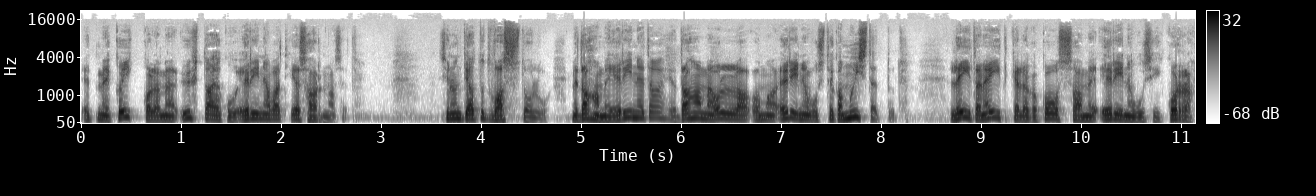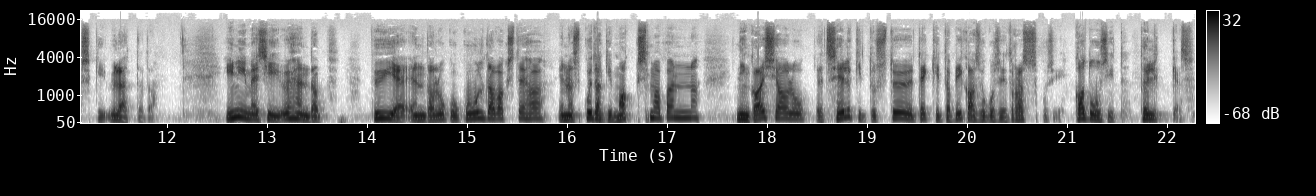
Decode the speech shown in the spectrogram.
et me kõik oleme ühtaegu erinevad ja sarnased. siin on teatud vastuolu, me tahame erineda ja tahame olla oma erinevustega mõistetud, leida neid, kellega koos saame erinevusi korrakski ületada. inimesi ühendab püüe enda lugu kuuldavaks teha, ennast kuidagi maksma panna ning asjaolu, et selgitustöö tekitab igasuguseid raskusi, kadusid tõlkes.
